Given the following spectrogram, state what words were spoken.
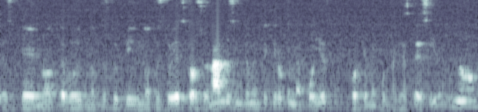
Es que no te, voy, no, te estoy, no te estoy extorsionando, simplemente quiero que me apoyes porque me contagiaste de SIDA. güey". No,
